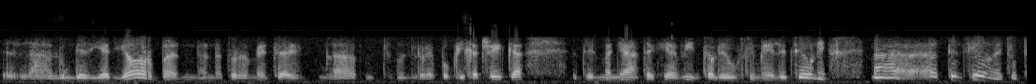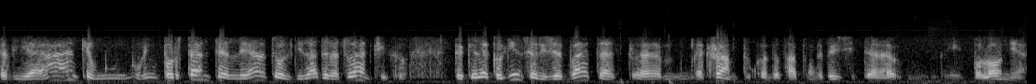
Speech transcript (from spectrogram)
eh, l'Ungheria di Orban, naturalmente la Repubblica Ceca del magnate che ha vinto le ultime elezioni, ma attenzione tuttavia, ha anche un, un importante alleato al di là dell'Atlantico, perché l'accoglienza riservata a, a Trump quando ha fatto una visita in Polonia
